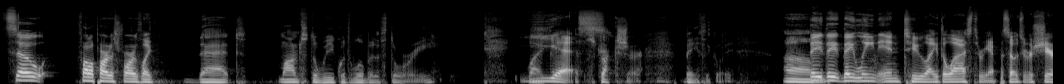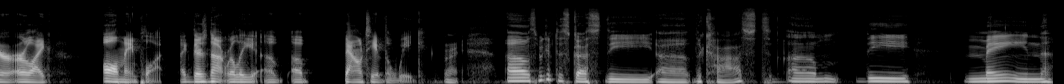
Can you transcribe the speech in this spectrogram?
So fall apart as far as like that monster week with a little bit of story Like, yes, structure, basically. Um, they, they they lean into like the last three episodes for sure are like all main plot. Like there's not really a, a bounty of the week. right. Um, so we can discuss the uh, the cast. Um, the main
